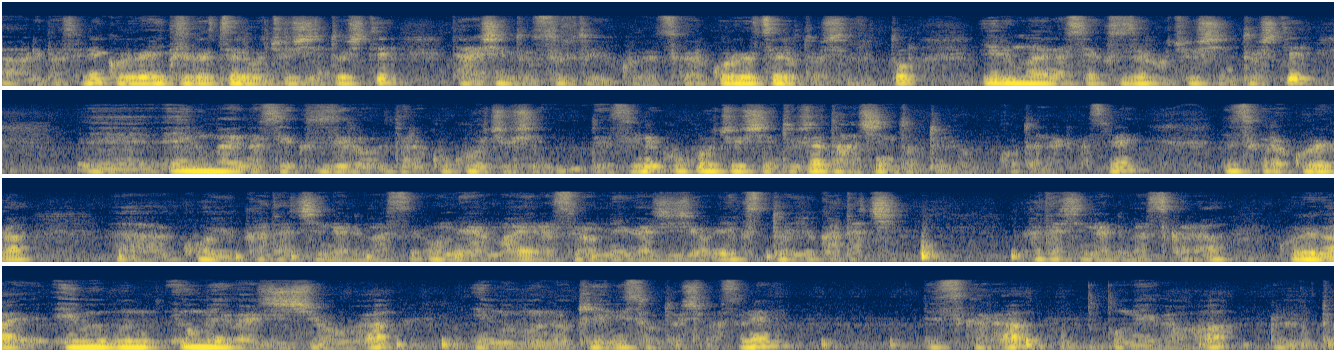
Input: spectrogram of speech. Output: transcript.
ありますね。これが x が0を中心として単身度するということですからこれが0とすると L-x0 を中心として、えー、L-x0 だらここを中心ですね。ここを中心とした単身度ということになりますね。ですからこれがあこういう形になります。オメガマイナスオメガ事乗 x という形形になりますからこれが m 分オメガ事乗が m 分の k に相当しますね。ですからオメガはルート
